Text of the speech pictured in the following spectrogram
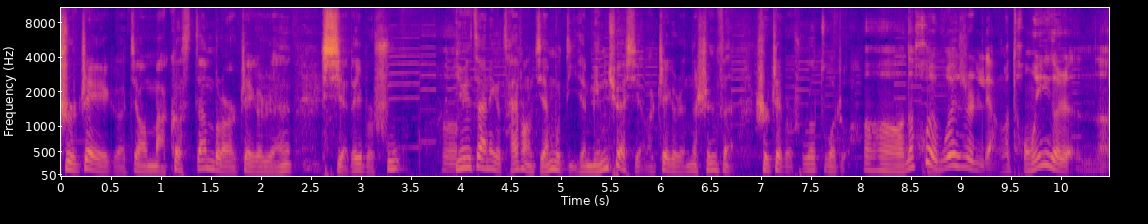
是这个叫马克·斯坦布勒这个人写的一本书，因为在那个采访节目底下明确写了这个人的身份是这本书的作者，哦，那会不会是两个同一个人呢？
